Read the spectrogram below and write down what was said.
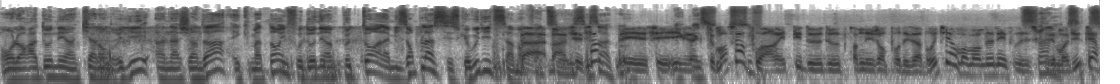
On leur a donné un calendrier, un agenda, et que maintenant il faut donner un peu de temps à la mise en place. C'est ce que vous dites, Sam. En Bah, fait, bah, c'est ça. c'est exactement ça. sauf- Faut arrêter de, de prendre les gens pour des abrutis à un moment donné. Excusez-moi du terme.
